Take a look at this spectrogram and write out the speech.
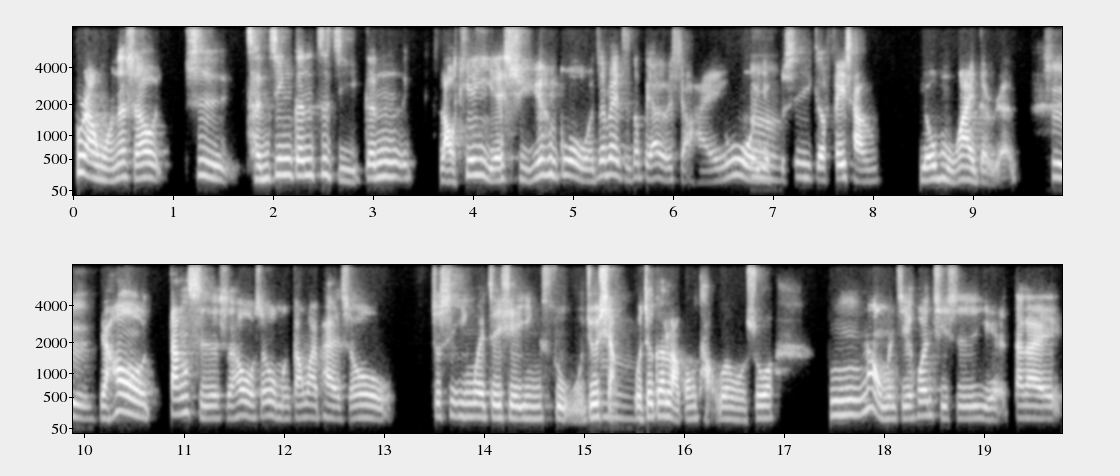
不然我那时候是曾经跟自己跟。老天爷许愿过，我这辈子都不要有小孩，因为我也不是一个非常有母爱的人。是、嗯，然后当时的时候，所以我们刚外派的时候，就是因为这些因素，我就想，嗯、我就跟老公讨论，我说，嗯，那我们结婚其实也大概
